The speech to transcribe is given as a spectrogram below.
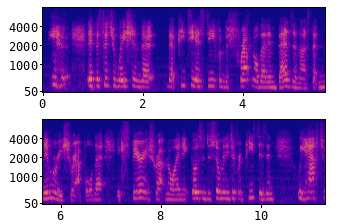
if a situation that that PTSD from the shrapnel that embeds in us, that memory shrapnel, that experience shrapnel, and it goes into so many different pieces, and we have to,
